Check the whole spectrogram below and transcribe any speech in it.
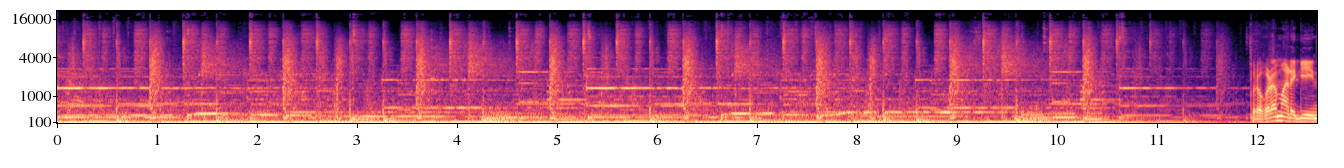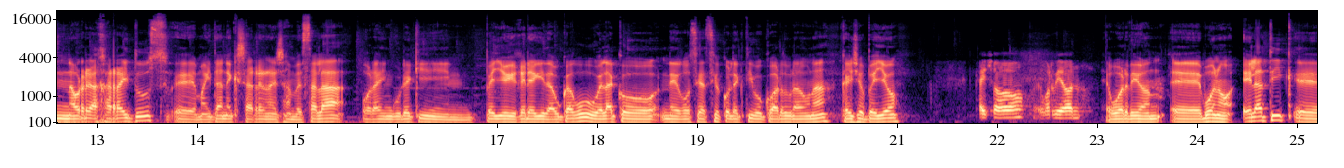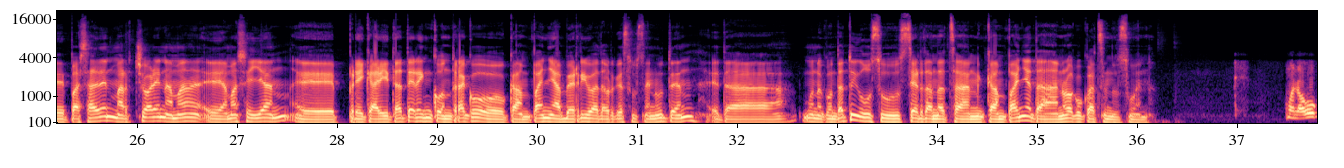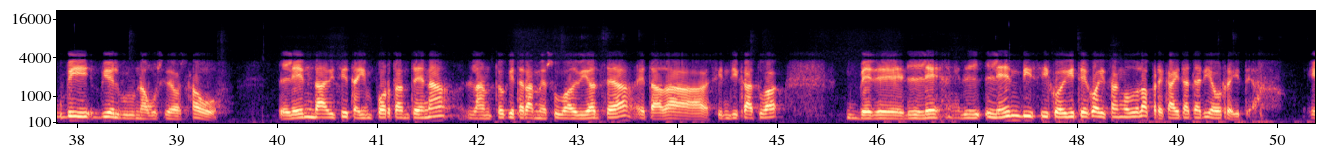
Programarekin aurrera jarraituz, e, maitanek sarrena esan bezala, orain gurekin peio igeregi daukagu, elako negoziazio kolektiboko arduraduna. Kaixo peio? Kaixo, eguerdion. Eguerdion. E, bueno, elatik e, pasaden martxoaren ama, e, amaseian e, prekaritatearen kontrako kanpaina berri bat aurkeztu zenuten, eta, bueno, kontatu iguzu zertan datzan kanpaina eta nola kokatzen duzuen? Bueno, guk bi, bi helburu nagusi dauzkagu. Lehen da bizita importanteena, lantokitara mezu bat bidaltzea, eta da sindikatuak bere le, lehen biziko egiteko izango dula prekaitateari aurre egitea.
